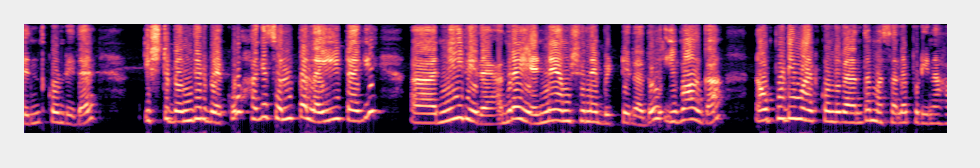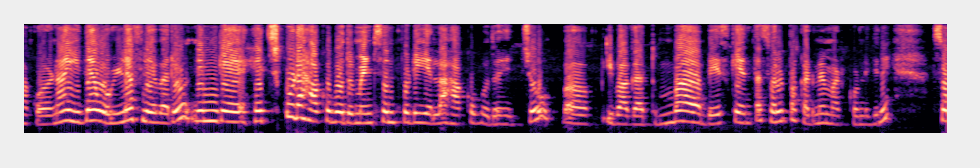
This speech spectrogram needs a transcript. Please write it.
ಬೆಂದ್ಕೊಂಡಿದೆ. ಇಷ್ಟು ಬೆಂದಿರ್ಬೇಕು. ಹಾಗೆ ಸ್ವಲ್ಪ ಲೈಟ್ ಆಗಿ ನೀರಿದೆ. ಅಂದ್ರೆ ಎಣ್ಣೆ ಅಂಶನೇ ಬಿಟ್ಟಿರೋದು. ಇವಾಗ ನಾವು ಪುಡಿ ಮಾಡ್ಕೊಂಡಿರೋ ಮಸಾಲೆ ಪುಡಿನ ಹಾಕೋಣ ಇದೇ ಒಳ್ಳೆ ಫ್ಲೇವರು ನಿಮ್ಗೆ ಹೆಚ್ಚು ಕೂಡ ಹಾಕೋಬಹುದು ಮೆಣಸಿನ ಪುಡಿ ಎಲ್ಲ ಹಾಕೋಬಹುದು ಹೆಚ್ಚು. ಇವಾಗ ತುಂಬಾ ಬೇಸಿಗೆ ಅಂತ ಸ್ವಲ್ಪ ಕಡಿಮೆ ಮಾಡ್ಕೊಂಡಿದೀನಿ ಸೊ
